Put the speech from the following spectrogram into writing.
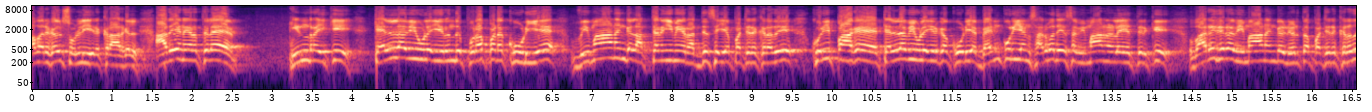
அவர்கள் சொல்லி இருக்கிறார்கள் அதே நேரத்தில் இன்றைக்கு டெல்லவியூவில் இருந்து புறப்படக்கூடிய விமானங்கள் அத்தனையுமே ரத்து செய்யப்பட்டிருக்கிறது. குறிப்பாக டெல்லவியூவில் இருக்கக்கூடிய பென்குரியன் சர்வதேச விமான நிலையத்திற்கு வருகிற விமானங்கள் நிறுத்தப்பட்டிருக்கிறது.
